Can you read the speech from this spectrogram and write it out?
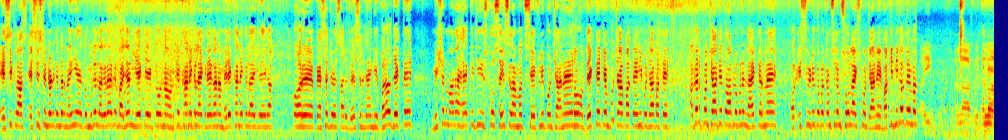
ए सी क्लास ए सी स्टैंडर्ड के अंदर नहीं है तो मुझे लग रहा है कि भाईजान ये केक तो ना उनके खाने के लायक रहेगा ना मेरे खाने के लायक रहेगा। और पैसे जो है सारे वेस्ट चले जाएँगे। बरल देखते हैं। मिशन हमारा है कि जी इसको सही सलामत सेफली पहुंचाना है। तो अब देखते हैं कि हम पहुँचा पाते हैं नहीं पहुँचा पाते। अगर पहुँचा दिए तो आप लोगों ने लाइक करना है और इस वीडियो के ऊपर कम से कम सौ लाइक्स पहुँचाने हैं। बाकी निकलते हैं बस। अल्लाह अल्लाह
